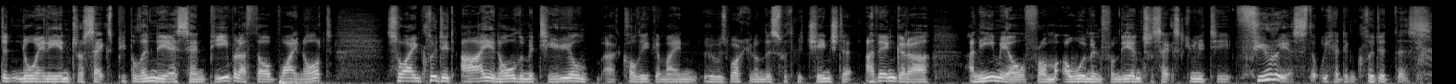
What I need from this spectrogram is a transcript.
didn't know any intersex people in the SNP, but I thought, Why not? So I included I in all the material. A colleague of mine who was working on this with me changed it. I then got a, an email from a woman from the intersex community, furious that we had included this,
